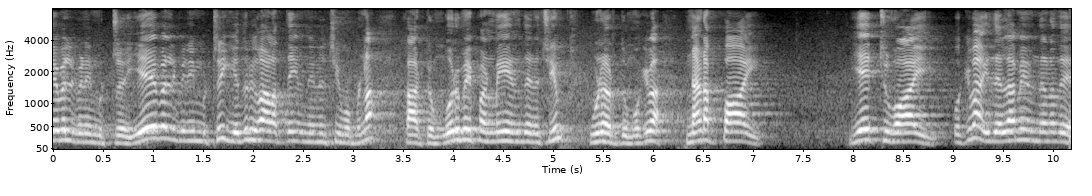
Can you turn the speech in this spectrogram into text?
ஏவல் வினைமுற்று ஏவல் வினைமுற்று எதிர்காலத்தை வந்து என்ன செய்யும் அப்படின்னா காட்டும். ஒருமை பன்மையை வந்து என்ன செய்யும்? உணர்த்தும் ஓகேவா நடப்பாய் ஏற்றுவாய் ஓகேவா இது எல்லாமே வந்து என்னது?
